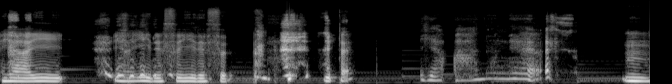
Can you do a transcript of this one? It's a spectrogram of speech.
いや、いい。いや、いいです、いいです。みたい。いや、あのね、うん。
